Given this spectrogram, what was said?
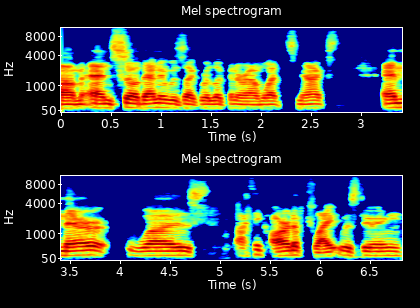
Um and so then it was like we're looking around what's next. And there was I think Art of Flight was doing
